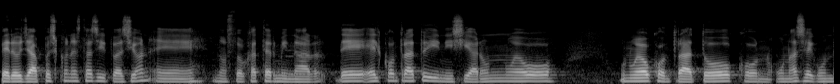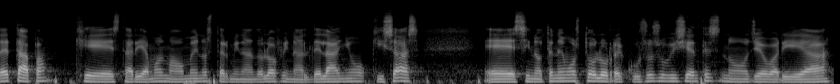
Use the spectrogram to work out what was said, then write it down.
pero ya pues con esta situación eh, nos toca terminar de el contrato y iniciar un nuevo, un nuevo contrato con una segunda etapa que estaríamos más o menos terminándolo a final del año quizás. Eh, si no tenemos todos los recursos suficientes nos llevaría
